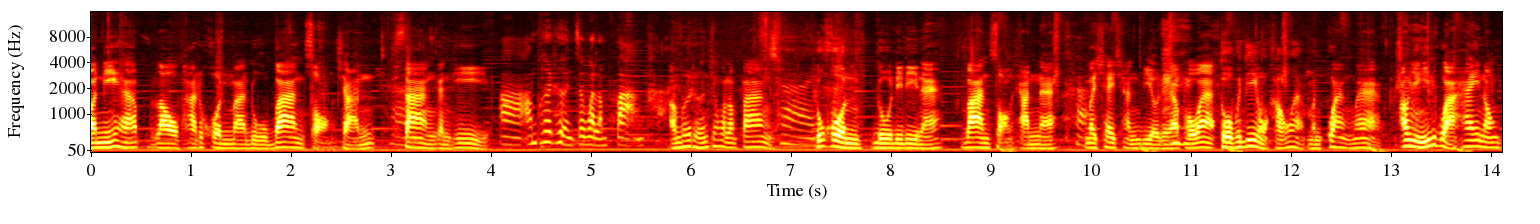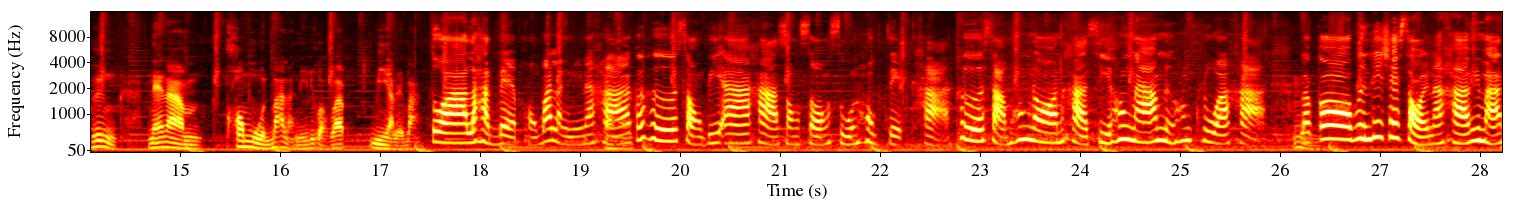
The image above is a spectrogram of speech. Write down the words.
วันนี้ครับเราพาทุกคนมาดูบ้าน 2 ชั้นใช่ สร้างกันที่อ่าอำเภอเถินจังหวัดลำปางค่ะ อำเภอเถินจังหวัดลำปาง ใช่ ทุกคนดูดีๆนะ บ้าน 2 ชั้นนะ ค่ะ ไม่ใช่ชั้นเดียวนะครับ เพราะว่าตัวพื้นที่ของเขาอะมันกว้างมาก เอาอย่างนี้ดีกว่าให้น้องพึ่ง แนะนำข้อมูลบ้านหลังนี้ดีกว่าว่ามีอะไรบ้าง ตัวรหัสแบบของบ้านหลังนี้นะคะ อ่า ก็คือ 2BR ค่ะ 22067 ค่ะ คือ 3 ห้องนอนค่ะ 4 ห้องน้ำหนึ่งห้องครัวค่ะแล้วก็พื้นที่ใช้สอยนะคะ พี่มัด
